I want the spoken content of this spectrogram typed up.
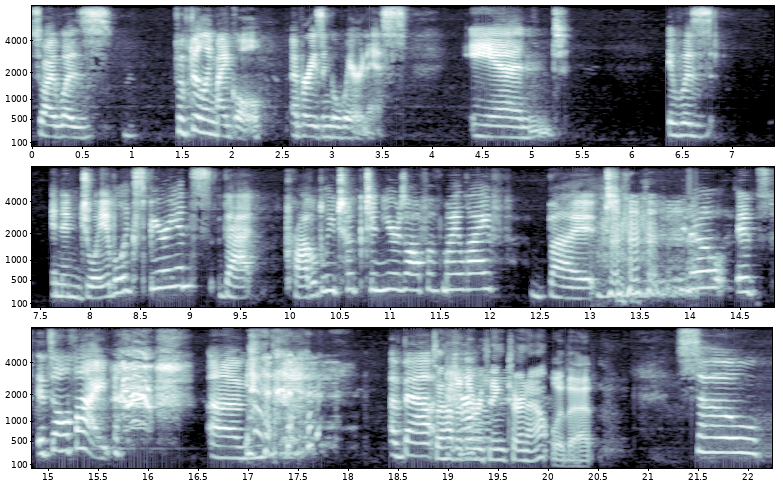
So I was fulfilling my goal of raising awareness. And it was an enjoyable experience that probably took 10 years off of my life, but you know, it's it's all fine. Um, about So how did everything turn out with that? So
